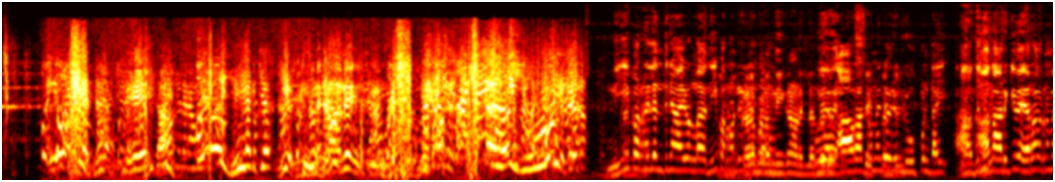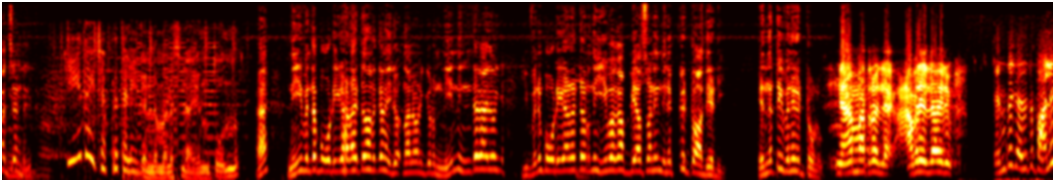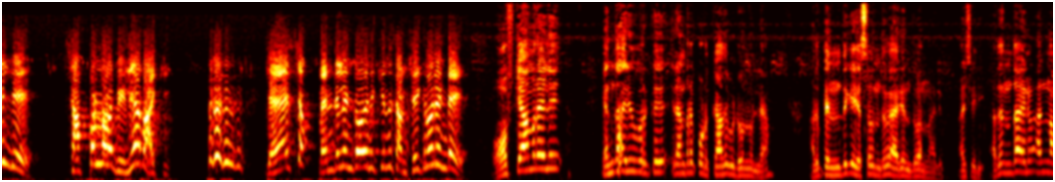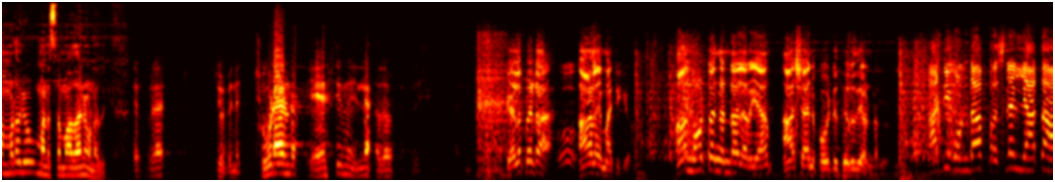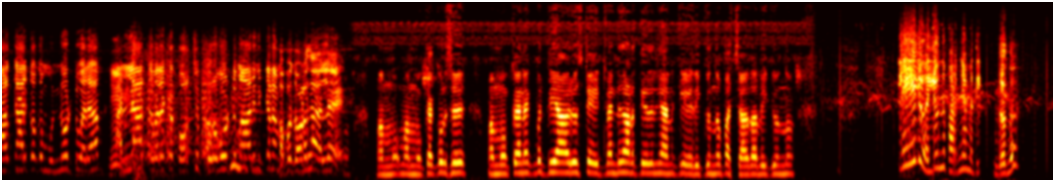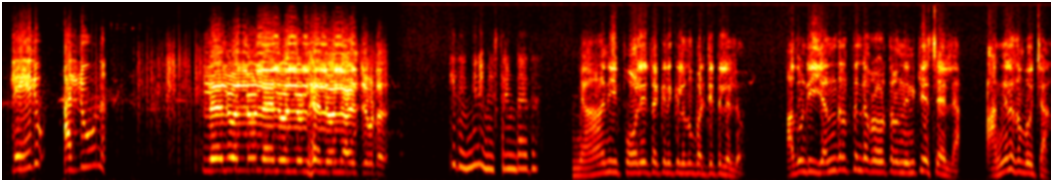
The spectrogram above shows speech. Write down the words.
നീ പറഞ്ഞതിൽ എന്തിനായുള്ള? നീ പടം നീ കാണില്ല. പറഞ്ഞോണ്ടിരിക്കുന്ന ആറാട്ടണന്റെ ഒരു ഗ്രൂപ്പ് ഉണ്ടായി ആ- നാറിക്ക് വേറെ ഒരെണ്ണം എന്നെ മനസ്സിലായെന്ന് തോന്നുന്നു. നീ ഇവന്റെ ബോഡി ഗാർഡായിട്ട് നടക്കണം. ഇരുപത്തിനാല് മണിക്കൂർ നീ നിന്റെ കാര്യം ഇവന് ബോഡി ഗാർഡായിട്ട് നടന്ന് ഈ വക അഭ്യാസമാണെങ്കിൽ നിനക്ക് കിട്ടും ആദ്യടി. അടി എന്നിട്ട് ഇവന് കിട്ടുള്ളൂ. ഞാൻ മാത്രമല്ല അവരെല്ലാവരും എന്ത് ചെയ്തിട്ട് ഫലില്ലേ ചപ്പെന്നുള്ള വിളിയാ ബാക്കി. ലേശം മെന്റൽ ഉണ്ടോ എനിക്കിന്ന് സംശയിക്കുന്നവരുണ്ടേ. ഓഫ് ക്യാമറയിൽ എന്തായാലും ഇവർക്ക് രണ്ടര കൊടുക്കാതെ വിടുവൊന്നുമില്ല. അതിപ്പോ എന്ത് കേസോ എന്തോ കാര്യം എന്ത് വന്നാലും. അത് ശരി. അതെന്തായാലും അത് നമ്മുടെ ഒരു മനസ്സമാധാനമാണ് അത്. പിന്നെ ചൂടാണ്ട് എ സി ഒന്നും ഇല്ല. അത് കേളപ്പേട്ട ആളെ മാറ്റിക്കോ. ആ നോട്ടം കണ്ടാൽ അറിയാം ആശാന് പോയിട്ട് ധൃതി ഉണ്ടെന്ന്. അടി കൊണ്ട പ്രശ്നമില്ലാത്ത ആൾക്കാർക്കൊക്കെ മുന്നോട്ട് വരാം. അല്ലാത്തവരൊക്കെ കുറച്ച് പുറകോട്ട് മാറി നിൽക്കണം. അപ്പൊ തുടങ്ങാം അല്ലേ? മമ്മൂ മമ്മൂക്കയെ കുറിച്ച് മമ്മൂക്കനെ പറ്റി ആ ഒരു സ്റ്റേറ്റ്മെന്റ് നടത്തിയതിൽ ഞാൻ ഖേദിക്കുന്നു പശ്ചാത്താപിക്കുന്നു. ലേലു അല്ലു എന്ന് പറഞ്ഞാ മതി. എന്തോന്ന്? ലേലു അല്ലൂന്ന്. ലേലു അല്ലു ലേലു അല്ലു ലേലു അല്ലു അഴിച്ചുവിട് ഇതെങ്ങനെ മേസ്ത്രി ഉണ്ടായത്? ഞാൻ ഈ പോളിടെക്നിക്കിലൊന്നും പഠിച്ചിട്ടില്ലല്ലോ. അതുകൊണ്ട് ഈ യന്ത്രത്തിന്റെ പ്രവർത്തനം ഒന്നും എനിക്ക് വെച്ചല്ല അങ്ങനെ സംഭവിച്ചാ?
